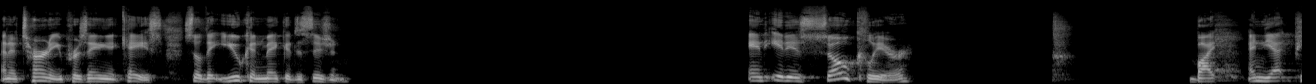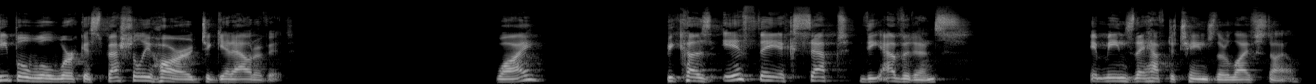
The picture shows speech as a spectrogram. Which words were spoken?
an attorney presenting a case so that you can make a decision. And it is so clear by and yet people will work especially hard to get out of it. Why? Because if they accept the evidence, it means they have to change their lifestyle.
